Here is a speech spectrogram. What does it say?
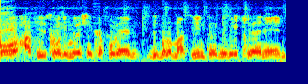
Oo xafiiskoodii meeshay ka fureen diblomaasiyiintoodii bay keeneen.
